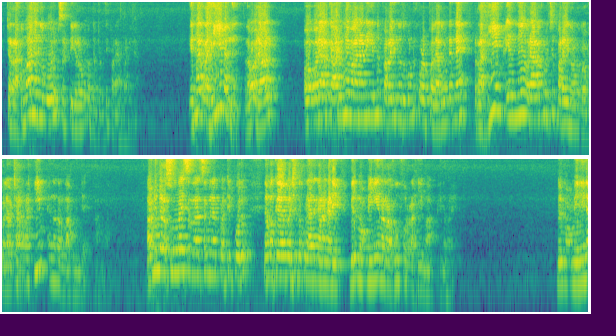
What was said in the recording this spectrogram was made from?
പക്ഷെ റഹ്മാൻ എന്ന് പോലും സൃഷ്ടികളോട് ബന്ധപ്പെടുത്തി പറയാൻ പാടില്ല. എന്നാൽ റഹീം എന്ന് അഥവാ ഒരാൾ ഒരാൾ കാരുണ്യവാനാണ് എന്ന് പറയുന്നത് കൊണ്ട് കുഴപ്പമില്ല. അതുകൊണ്ട് തന്നെ റഹീം എന്ന് ഒരാളെ കുറിച്ച് പറയുന്നതുകൊണ്ട് കുഴപ്പമില്ല. പക്ഷെ റഹീം എന്നത് അള്ളാഹുവിന്റെ നാമമാണ്. അതുകൊണ്ട് തന്നെ വസല്ലമയെ പറ്റി പോലും നമുക്ക് പരിശുദ്ധ ഖുർആൻ കാണാൻ കഴിയും. ബിൽ റഹൂഫുർ റഹീമ എന്ന് പറയും. ബിൽ മുഅ്മിനീന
